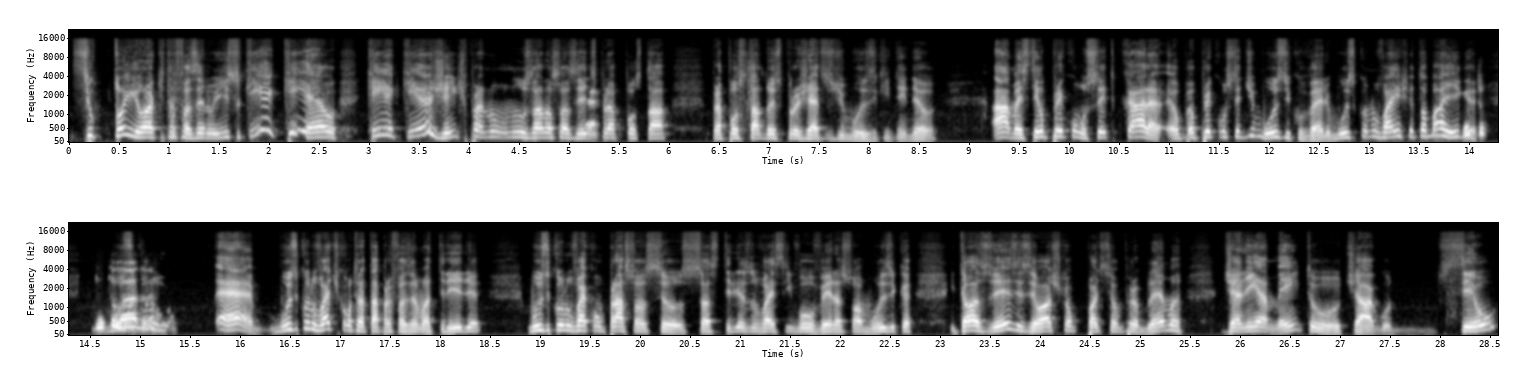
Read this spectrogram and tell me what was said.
Se o Tom York tá fazendo isso, quem é quem é quem é quem é a gente para não, não, usar nossas redes é. para postar para postar dois projetos de música, entendeu? Ah, mas tem o preconceito, cara, é o, é o preconceito de músico, velho. Músico não vai encher tua barriga. Do, do outro lado, não, né? É, músico não vai te contratar para fazer uma trilha músico não vai comprar suas, suas trilhas, não vai se envolver na sua música. Então, às vezes, eu acho que pode ser um problema de alinhamento, Thiago, seu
